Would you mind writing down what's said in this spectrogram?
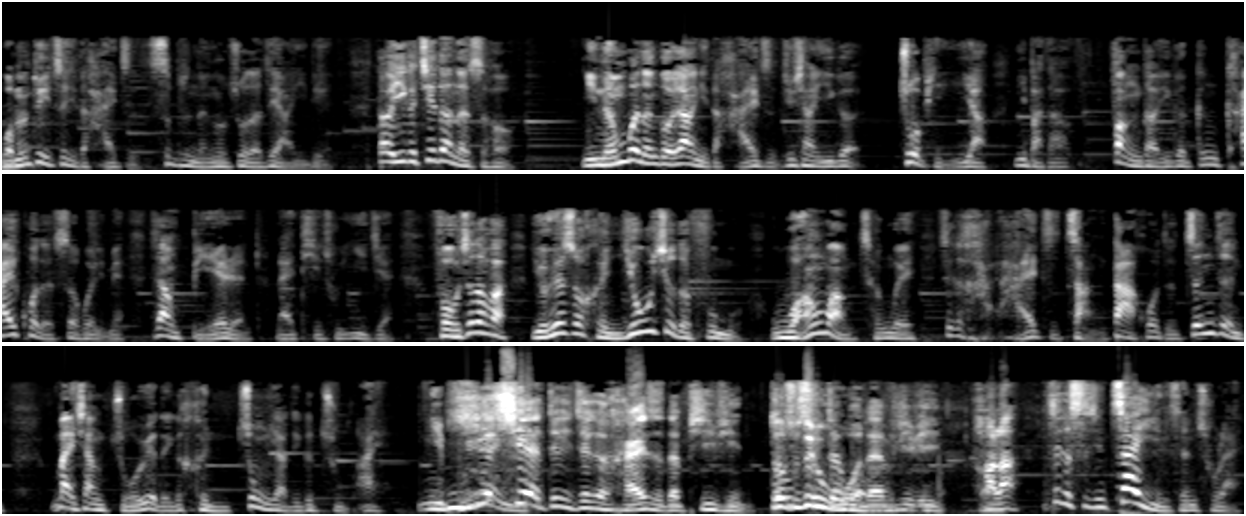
我们对自己的孩子是不是能够做到这样一点？到一个阶段的时候，你能不能够让你的孩子就像一个作品一样，你把它放到一个更开阔的社会里面，让别人来提出意见？否则的话，有些时候很优秀的父母，往往成为这个孩孩子长大或者真正迈向卓越的一个很重要的一个阻碍。你一切对这个孩子的批评都是对我是对我的批评。好了，这个事情再引申出来，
